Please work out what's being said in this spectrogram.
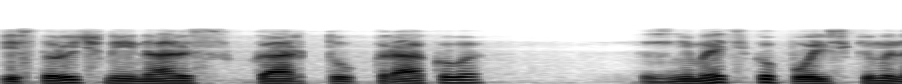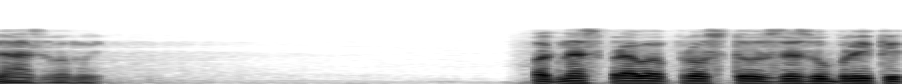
історичний нарис карту Кракова з німецько-польськими назвами. Одна справа просто зазубрити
